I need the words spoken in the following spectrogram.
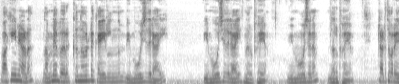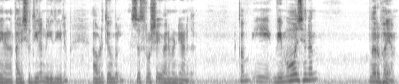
വാക്യം ഇങ്ങനെയാണ്. നമ്മെ വെറുക്കുന്നവരുടെ കയ്യിൽ നിന്നും വിമോചിതരായി വിമോചിതരായി നിർഭയം. വിമോചനം നിർഭയം. എന്നിട്ട് അടുത്ത് പറയുന്നത് പരിശുദ്ധിയിലും നീതിയിലും അവിടുത്തെ മുമ്പിൽ ശുശ്രൂഷ ചെയ്യുവാൻ വേണ്ടിയാണിത്. അപ്പം ഈ വിമോചനം നിർഭയം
